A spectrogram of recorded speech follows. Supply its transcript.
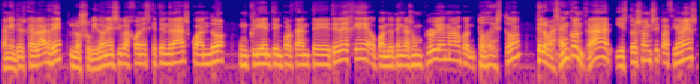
También tienes que hablar de los subidones y bajones que tendrás cuando un cliente importante te deje o cuando tengas un problema. O con... Todo esto te lo vas a encontrar. Y esto son situaciones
